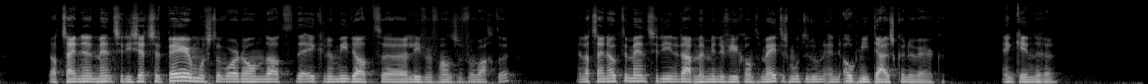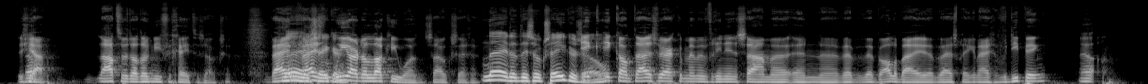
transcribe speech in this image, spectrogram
Dat zijn de mensen die ZZP'er moesten worden omdat de economie dat eh, liever van ze verwachtte. En dat zijn ook de mensen die inderdaad met minder vierkante meters moeten doen en ook niet thuis kunnen werken. En kinderen. Dus ja, Ja. Laten we dat ook niet vergeten, zou ik zeggen. Wij, Nee, wij zeker. we are the lucky ones, zou ik zeggen. Nee, dat is ook zeker zo. Ik, ik kan thuiswerken met mijn vriendin samen en eh, we, hebben, we hebben allebei eh, bij wijze van spreken een eigen verdieping. Ja.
